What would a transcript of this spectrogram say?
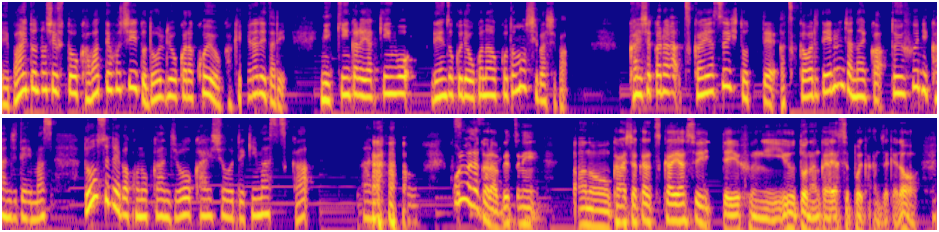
えバイトのシフトを変わってほしいと同僚から声をかけられたり、日勤から夜勤を連続で行うこともしばしば。会社から使いやすい人って扱われているんじゃないかというふうに感じています。どうすればこの感じを解消できますか？これはだから別にあの会社から使いやすいっていうふうに言うとなんか安っぽい感じだけど、う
